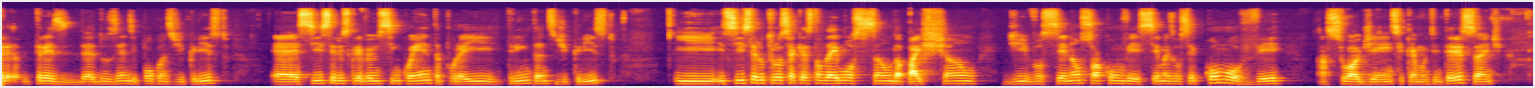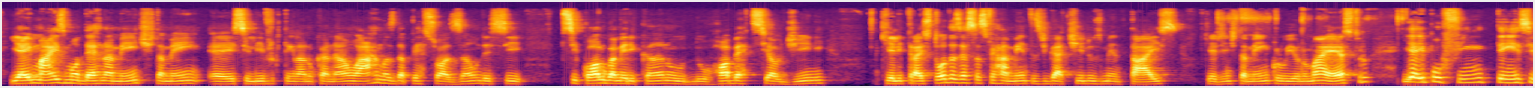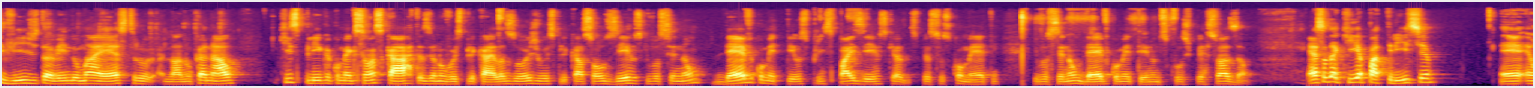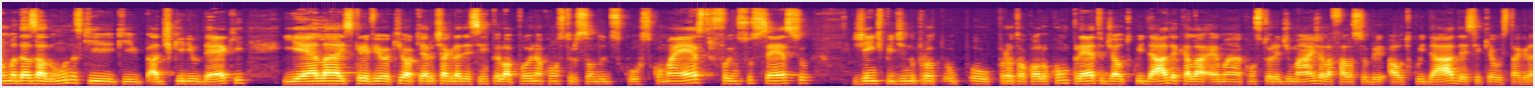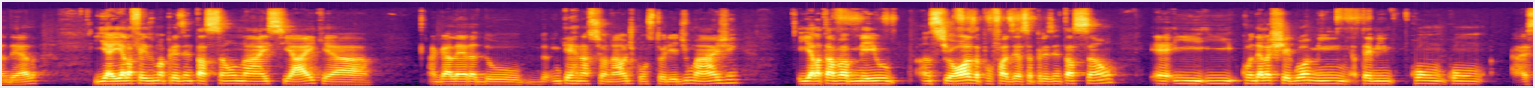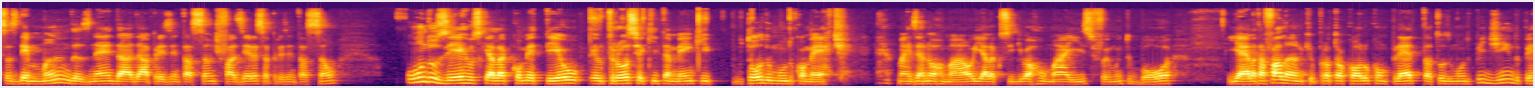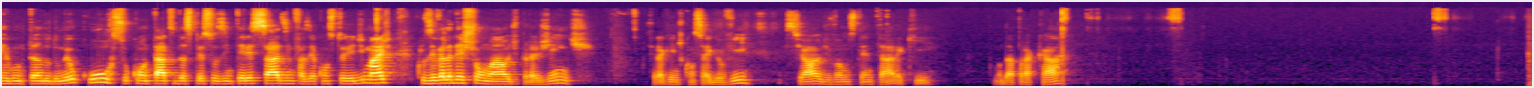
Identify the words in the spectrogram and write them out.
200 é, e pouco antes de Cristo. É, Cícero escreveu em 50, por aí, 30 antes de Cristo. E, e Cícero trouxe a questão da emoção, da paixão, de você não só convencer, mas você comover a sua audiência, que é muito interessante. E aí, mais modernamente, também, é esse livro que tem lá no canal, Armas da Persuasão, desse psicólogo americano, do Robert Cialdini, que ele traz todas essas ferramentas de gatilhos mentais, que a gente também incluiu no Maestro. E aí, por fim, tem esse vídeo também do Maestro lá no canal, que explica como é que são as cartas. Eu não vou explicar elas hoje, vou explicar só os erros que você não deve cometer, os principais erros que as pessoas cometem e você não deve cometer no discurso de persuasão. Essa daqui, a Patrícia, é, é uma das alunas que, que adquiriu o deck e ela escreveu aqui, ó, quero te agradecer pelo apoio na construção do discurso com o maestro, foi um sucesso. Gente pedindo o, o, protocolo completo de autocuidado, é que ela é uma consultora de imagem, ela fala sobre autocuidado, esse aqui é o Instagram dela. E aí ela fez uma apresentação na ICI, que é a, a galera do, do internacional de consultoria de imagem, e ela estava meio ansiosa por fazer essa apresentação. É, e, e, quando ela chegou a mim, até mim, com, com essas demandas né, da, da apresentação, de fazer essa apresentação, um dos erros que ela cometeu, eu trouxe aqui também, que todo mundo comete, mas é normal, e ela conseguiu arrumar isso, foi muito boa. E aí ela tá falando que o protocolo completo tá todo mundo pedindo, perguntando do meu curso, o contato das pessoas interessadas em fazer a consultoria de imagem. Inclusive ela deixou um áudio pra gente. Será que a gente consegue ouvir esse áudio? Vamos tentar aqui mudar para cá.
